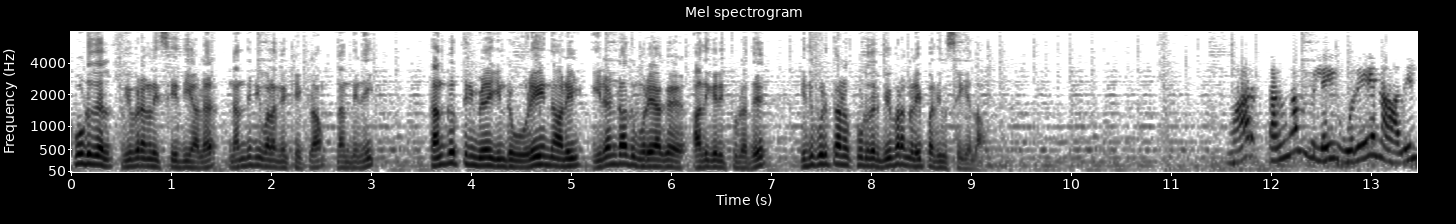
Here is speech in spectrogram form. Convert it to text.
கூடுதல் விவரங்களை செய்தியாளர் நந்தினி வழங்க கேட்கலாம். நந்தினி தங்கத்தின் விலை இன்று ஒரே நாளில் இரண்டாவது முறையாக அதிகரித்துள்ளது. இது குறித்தான கூடுதல் விவரங்களை பதிவு செய்யலாம். ராஜ்குமார் தங்கம் விலை ஒரே நாளில்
